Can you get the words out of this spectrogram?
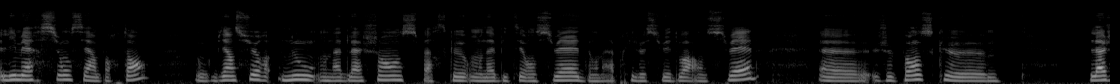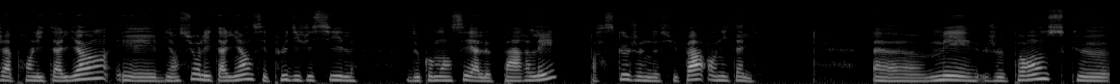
l'immersion, c'est important. Donc bien sûr, nous, on a de la chance parce qu'on habitait en Suède, on a appris le suédois en Suède. Euh, je pense que là, j'apprends l'italien et bien sûr, l'italien, c'est plus difficile de commencer à le parler parce que je ne suis pas en Italie. Euh, mais je pense que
